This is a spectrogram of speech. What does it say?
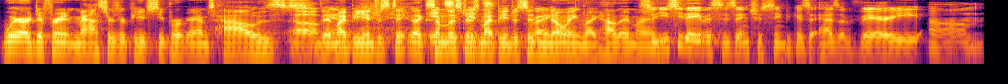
Where are different masters or PhD programs housed Oh, that man. might be interesting? Like some It's- listeners it's- might be interested in knowing, like how they might. So UC Davis is interesting because it has a very um,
